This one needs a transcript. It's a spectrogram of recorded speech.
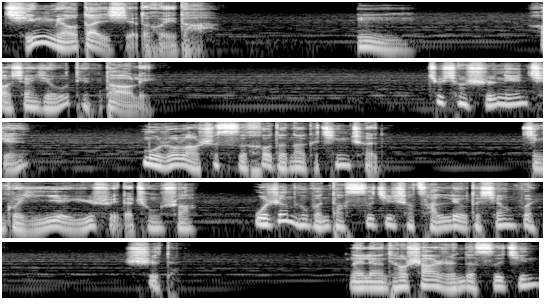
轻描淡写的回答：“嗯，好像有点道理。就像十年前，慕容老师死后的那个清晨，经过一夜雨水的冲刷。”我仍能闻到丝巾上残留的香味。是的，那两条杀人的丝巾，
